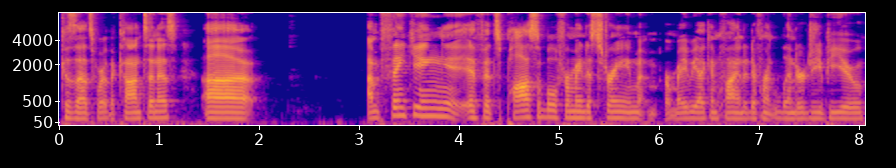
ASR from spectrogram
because that's where the content is. Uh, I'm thinking if it's possible for me to stream, or maybe I can find a different lender GPU.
